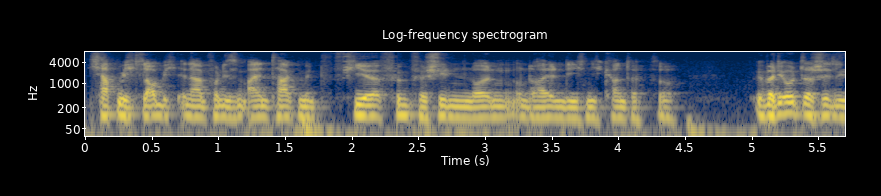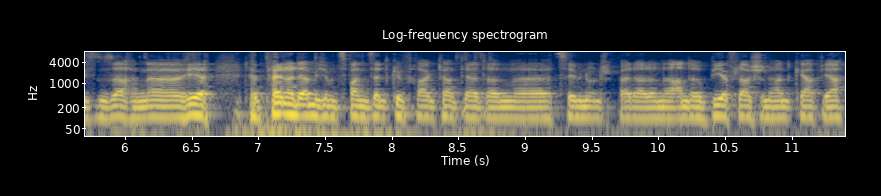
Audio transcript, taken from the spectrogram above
ich habe mich, glaube ich, innerhalb von diesem einen Tag mit vier, fünf verschiedenen Leuten unterhalten, die ich nicht kannte. So. Über die unterschiedlichsten Sachen. Äh, hier, der Penner, der mich um 20 Cent gefragt hat, der hat dann äh, zehn Minuten später dann eine andere Bierflasche in der Hand gehabt. Ja,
